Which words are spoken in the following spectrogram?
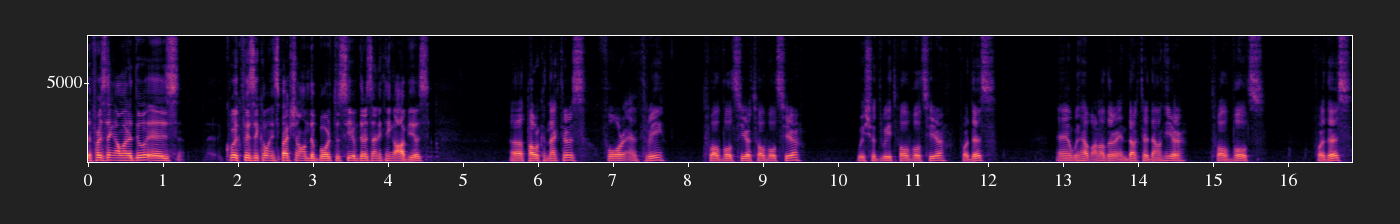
The first thing I want to do is quick physical inspection on the board to see if there's anything obvious. Uh, power connectors, 4 and 3. 12 volts here, 12 volts here. We should read 12 volts here for this. And we have another inductor down here, 12 volts for this.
